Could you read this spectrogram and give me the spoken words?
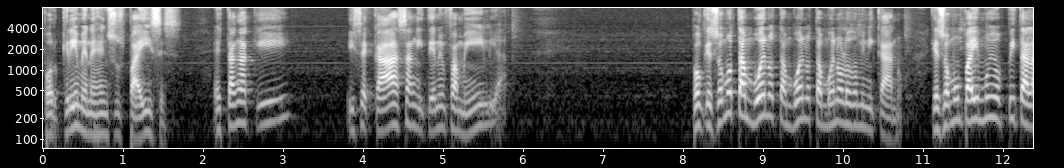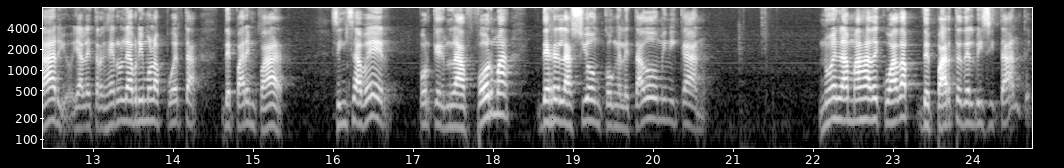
por crímenes en sus países. Están aquí y se casan y tienen familia. Porque somos tan buenos, tan buenos, tan buenos los dominicanos, que somos un país muy hospitalario y al extranjero le abrimos la puerta de par en par, sin saber, porque la forma de relación con el Estado Dominicano no es la más adecuada de parte del visitante.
